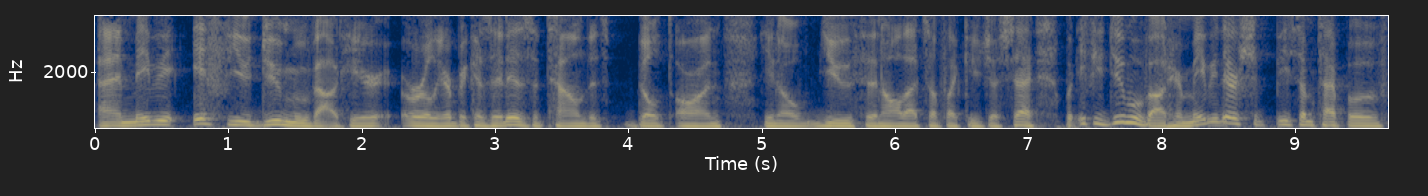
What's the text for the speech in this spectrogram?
and maybe if you do move out here earlier, because it is a town that's built on you know youth and all that stuff, like you just said. But if you do move out here, maybe there should be some type of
